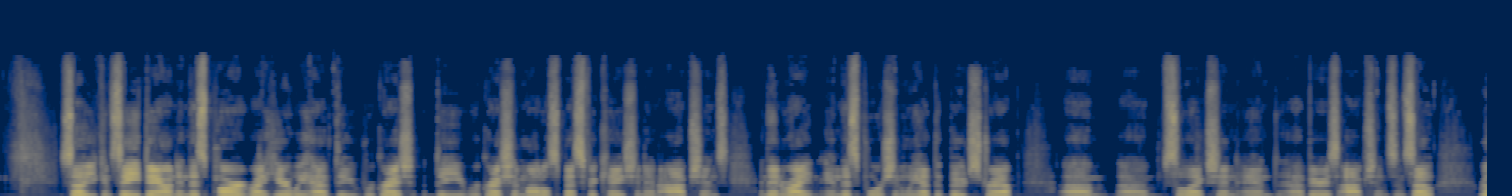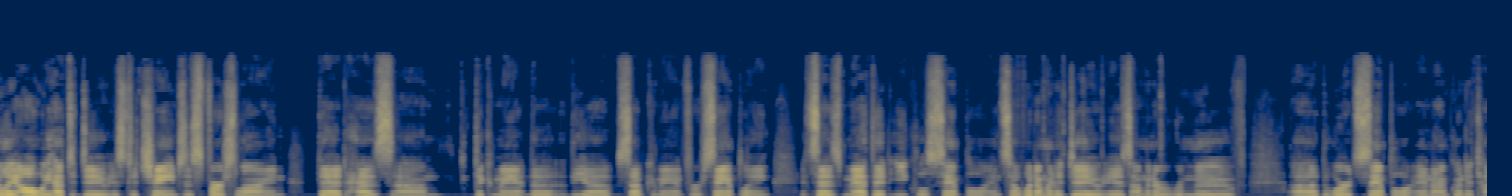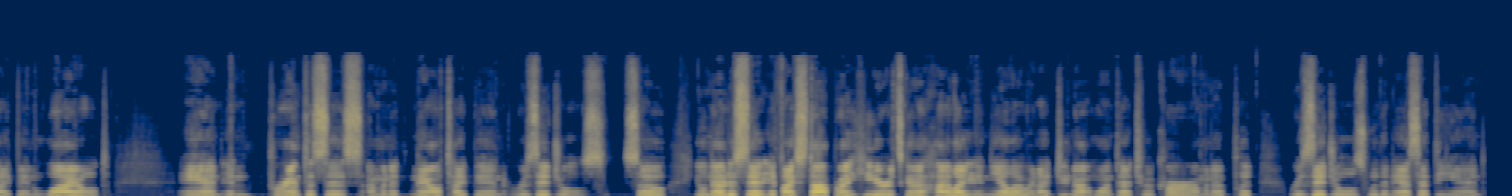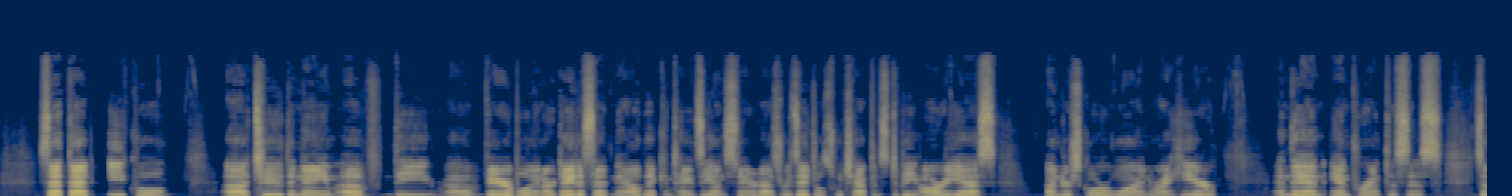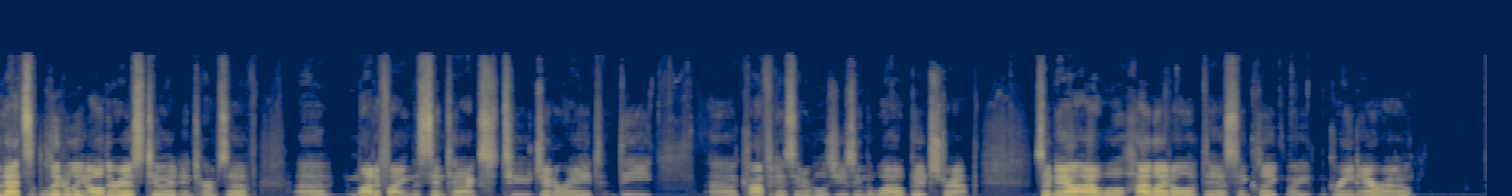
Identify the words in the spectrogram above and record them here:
So you can see down in this part right here we have the regression the regression model specification and options and then right in this portion we have the bootstrap um, uh, selection and uh, various options. And so really all we have to do is to change this first line that has um, the command the the uh, subcommand for sampling. It says method equals simple and so what I'm going to do is I'm going to remove uh, the word simple and I'm going to type in wild. And in parenthesis I'm going to now type in residuals. So you'll notice that if I stop right here it's going to highlight in yellow and I do not want that to occur. I'm going to put residuals with an S at the end set that equal uh, to the name of the uh, variable in our data set now that contains the unstandardized residuals which happens to be res underscore 1 right here and then in parenthesis. So that's literally all there is to it in terms of uh, modifying the syntax to generate the uh, confidence intervals using the wild bootstrap. So now I will highlight all of this and click my green arrow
